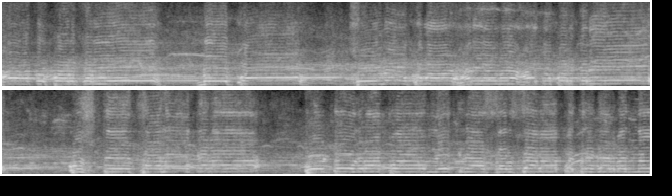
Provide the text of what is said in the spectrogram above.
हात ऊपर करिए नेपाळ सोनू कुमार हरियाणा हात ऊपर करिए कुस्ती चालू करा. फोटोग्राफर लेखना सरसावा पत्रकार बंधू.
